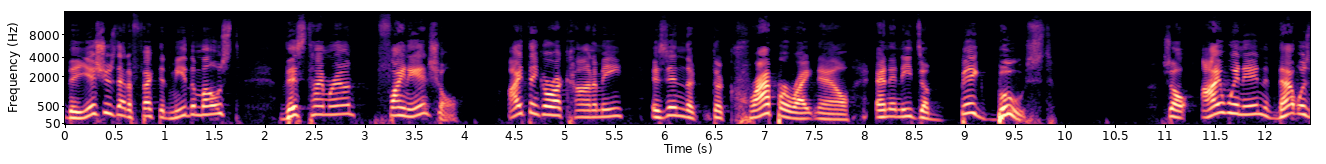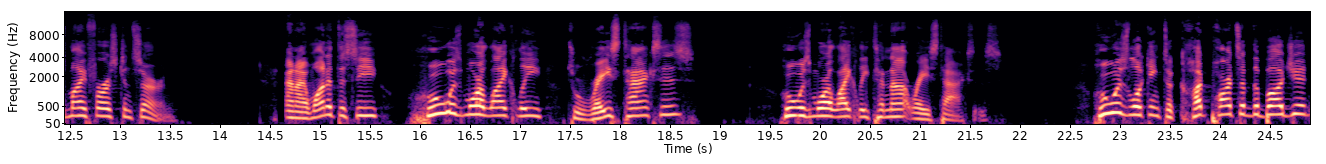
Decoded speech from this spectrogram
the issues that affected me the most this time around, financial. I think our economy is in the, the crapper right now and it needs a big boost. So I went in, that was my first concern. And I wanted to see who was more likely to raise taxes, who was more likely to not raise taxes, who was looking to cut parts of the budget,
